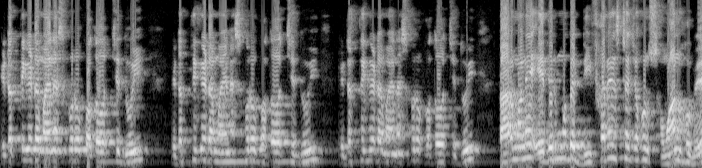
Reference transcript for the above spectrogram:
এটার থেকে এটা মাইনাস করো, কত হচ্ছে দুই? এটার থেকে এটা মাইনাস করো, কত হচ্ছে দুই? এটার থেকে এটা মাইনাস করো, কত হচ্ছে দুই? তার মানে এদের মধ্যে ডিফারেন্সটা যখন সমান হবে,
